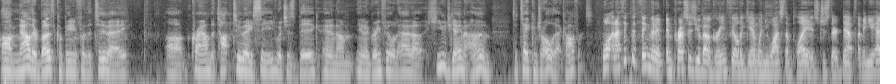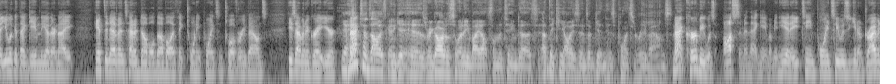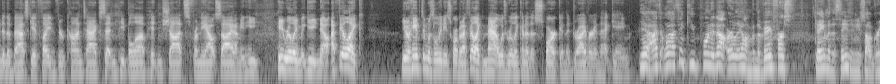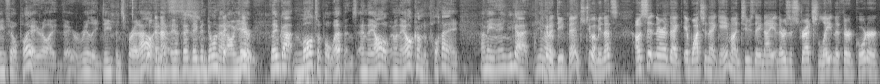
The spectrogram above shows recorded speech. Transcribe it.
Um, now they're both competing for the two A uh, crown, the top two A seed, which is big. And um, you know Greenfield had a huge game at home to take control of that conference. Well, and I think the thing that impresses you about Greenfield again when you watch them play is just their depth. I mean, you had you look at that game the other night. Hampton Evans had a double double, I think twenty points and twelve rebounds. He's having a great year. Yeah, Hampton's always going to get his, regardless of what anybody else on the team does. I think he always ends up getting his points and rebounds. Matt Kirby was awesome in that game. I mean, he had 18 points. He was, you know, driving to the basket, fighting through contact, setting people up, hitting shots from the outside. I mean, he he really he, now I feel like you know, Hampton was the leading scorer, but I feel like Matt was really kind of the spark and the driver in that game. Yeah, I th- well, I think you pointed out early on when the very first game of the season you saw Greenfield play. You're like they're really deep and spread out, Well, and and, uh, that's- they, they've been doing that they- all year. They've got multiple weapons, and they all when they all come to play. I mean, and you got you, You know got a deep bench too. I mean, that's I was sitting there at that watching that game on Tuesday night, and there was a stretch late in the third quarter.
